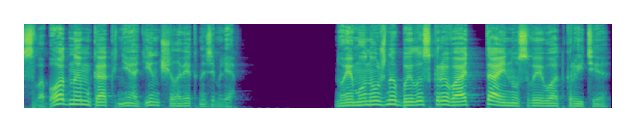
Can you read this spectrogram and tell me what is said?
Свободным, как ни один человек на земле. Но ему нужно было скрывать тайну своего открытия.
